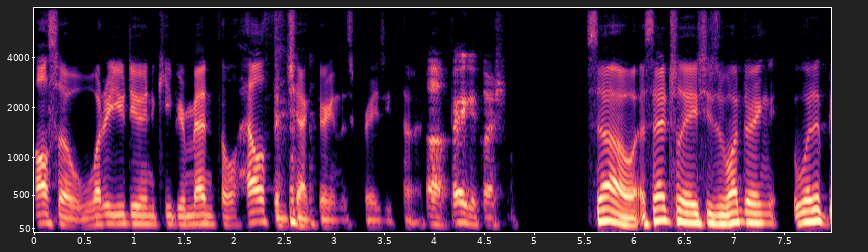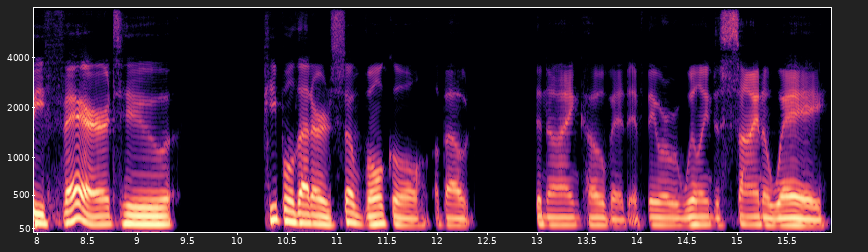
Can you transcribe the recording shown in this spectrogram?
Also, what are you doing to keep your mental health in check during this crazy time? Oh, very good question. So essentially, she's wondering would it be fair to people that are so vocal about denying COVID if they were willing to sign away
